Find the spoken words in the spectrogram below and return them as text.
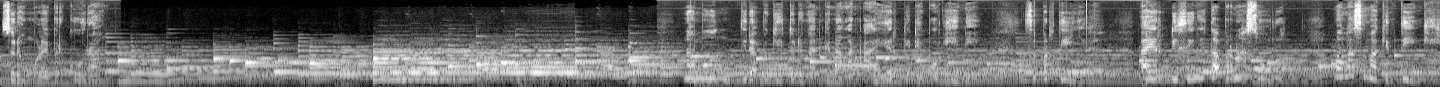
sudah mulai berkurang. Namun tidak begitu dengan genangan air di depo ini. Sepertinya air di sini tak pernah surut, malah semakin tinggi.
